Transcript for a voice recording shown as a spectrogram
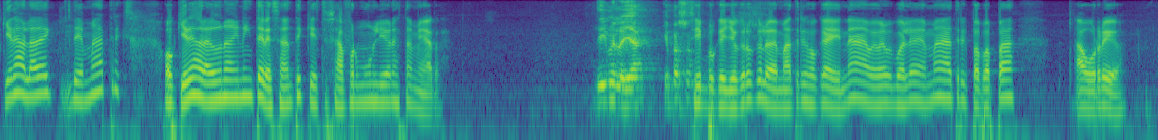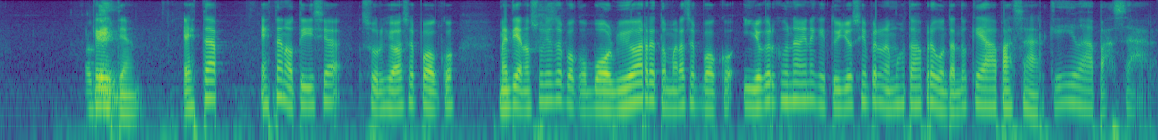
¿Quieres hablar de, de Matrix? ¿O quieres hablar de una vaina interesante que se ha formado un lío en esta mierda? Dímelo ya, ¿qué pasó? Sí, porque yo creo que lo de Matrix, ok, nada, vuelve de Matrix, pa, pa, pa, aburrido. Ok. Cristian, esta, esta noticia surgió hace poco. Mentira, no surgió hace poco, volvió a retomar hace poco. Y yo creo que es una vaina que tú y yo siempre nos hemos estado preguntando qué va a pasar, qué va a pasar.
